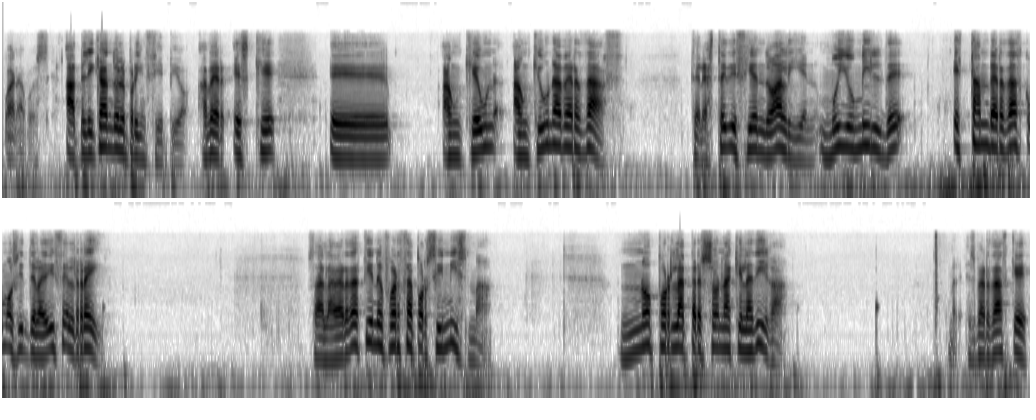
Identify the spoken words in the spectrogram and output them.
Bueno, pues aplicando el principio. A ver, es que eh, aunque, aunque una verdad te la esté diciendo alguien muy humilde, es tan verdad como si te la dice el rey. O sea, la verdad tiene fuerza por sí misma, no por la persona que la diga. Es verdad que,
